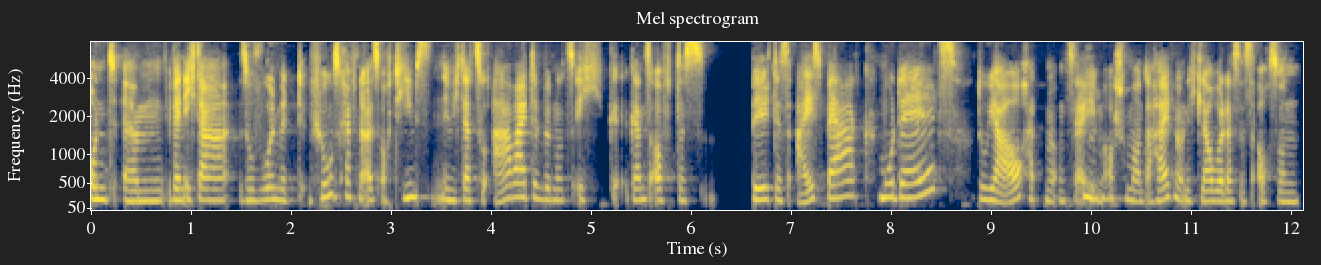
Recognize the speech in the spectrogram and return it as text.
Und ähm, wenn ich da sowohl mit Führungskräften als auch Teams nämlich dazu arbeite, benutze ich ganz oft das Bild des Eisbergmodells. Du ja auch, hatten wir uns ja mhm. eben auch schon mal unterhalten. Und ich glaube, das ist auch so ein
